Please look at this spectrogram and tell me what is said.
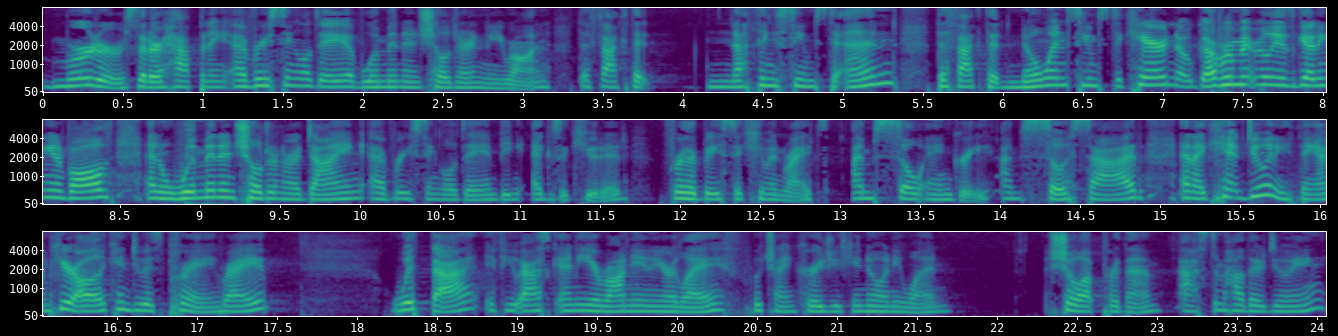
murders that are happening every single day of women and children in Iran. The fact that nothing seems to end, the fact that no one seems to care, no government really is getting involved, and women and children are dying every single day and being executed for their basic human rights. I'm so angry. I'm so sad, and I can't do anything. I'm here. All I can do is pray, right? With that, if you ask any Iranian in your life, which I encourage you if you know anyone, show up for them, ask them how they're doing.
